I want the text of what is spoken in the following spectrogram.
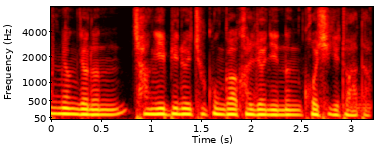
통명전은 장희빈의 죽음과 관련이 있는 곳이기도 하다.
